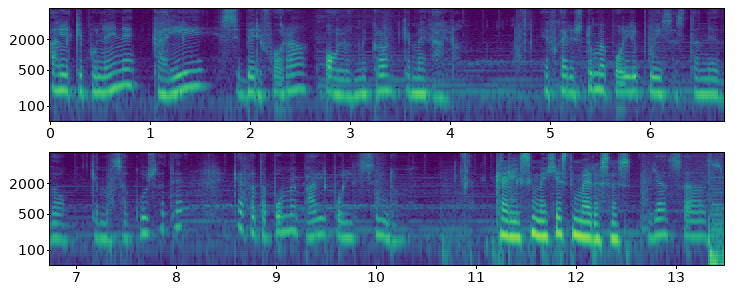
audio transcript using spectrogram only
αλλά και που να είναι καλή η συμπεριφορά όλων μικρών και μεγάλων. Ευχαριστούμε πολύ που ήσασταν εδώ και μας ακούσατε και θα τα πούμε πάλι πολύ σύντομα. Καλή συνέχεια στη μέρα σας. Γεια σας.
